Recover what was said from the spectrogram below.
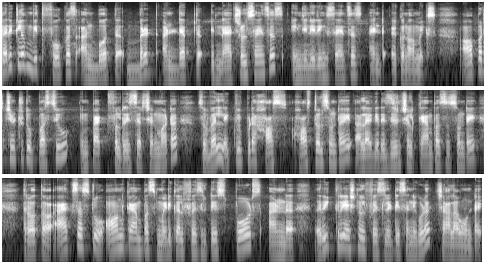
curriculum with focus on both breadth and depth in natural sciences engineering sciences and economics opportunity to pursue impactful research అనమాట సో వెల్ ఎక్విప్డ్ హాస్ హాస్టల్స్ ఉంటాయి. అలాగే రెసిడెన్షియల్ క్యాంపసెస్ ఉంటాయి. తర్వాత access to on campus medical facilities sports and recreational facilities అన్నీ కూడా చాలా ఉంటాయి.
